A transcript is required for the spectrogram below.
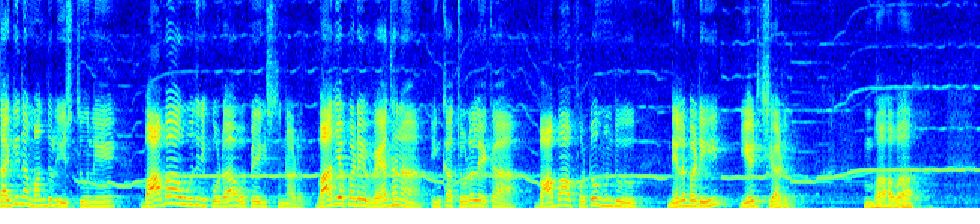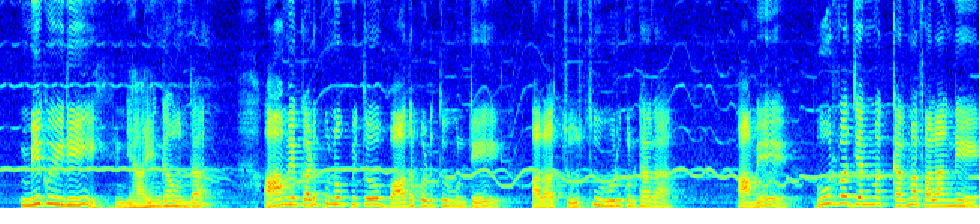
తగిన మందులు ఇస్తూనే బాబా ఊదిని కూడా ఉపయోగిస్తున్నాడు. భార్య పడే వేదన ఇంకా చూడలేక బాబా ఫోటో ముందు నిలబడి ఏడ్చాడు. బాబా మీకు ఇది న్యాయంగా ఉందా? ఆమె కడుపు నొప్పితో బాధపడుతూ ఉంటే అలా చూస్తూ ఊరుకుంటారా? ఆమె పూర్వజన్మ కర్మ ఫలాన్ని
